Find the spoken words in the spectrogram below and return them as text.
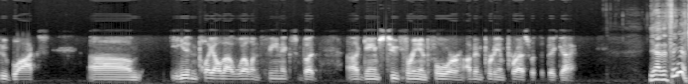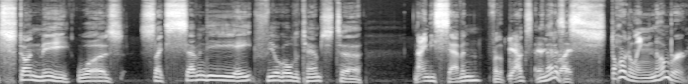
two blocks. Um, he didn't play all that well in Phoenix, but uh, games two, three, and four, I've been pretty impressed with the big guy. Yeah, the thing that stunned me was like 78 field goal attempts to 97 for the Yeah, Bucks. I mean, that is right. a startling number.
